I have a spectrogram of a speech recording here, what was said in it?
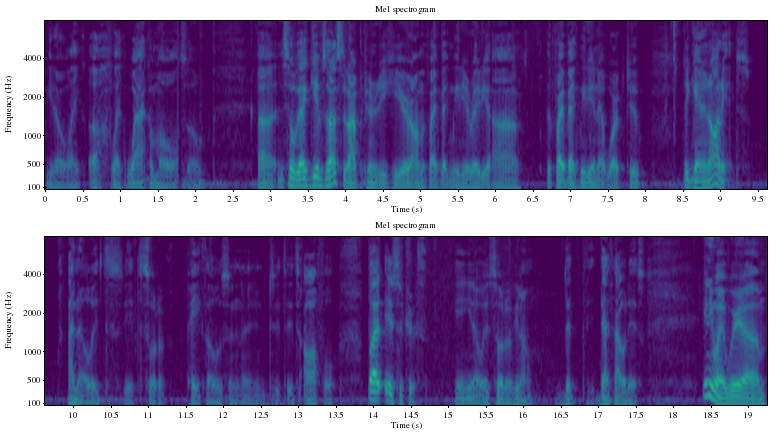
You know, like uh, like whack a mole. So, uh, so that gives us an opportunity here on the Fightback Media Radio, uh, the Fightback Media Network, to to gain an audience. I know it's it's sort of pathos and it's, it's awful, but it's the truth. You know, it's sort of you know that that's how it is. Anyway, we're um,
